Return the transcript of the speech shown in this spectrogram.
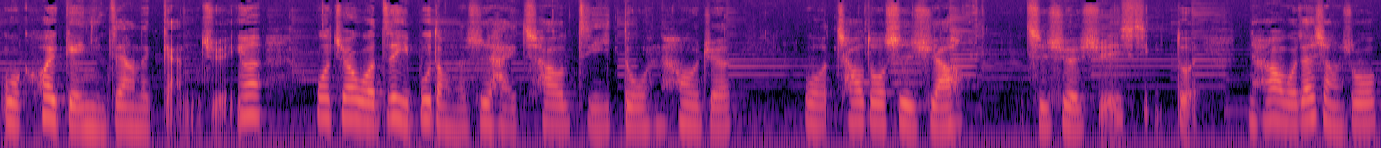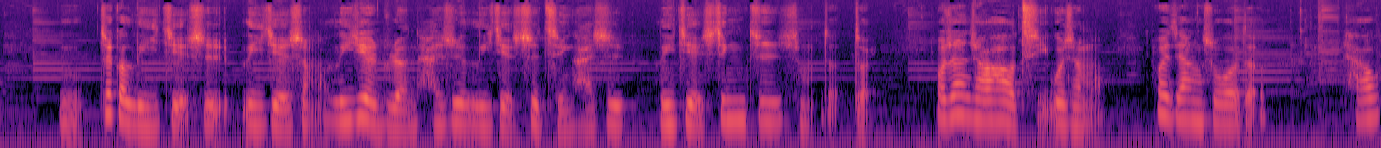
我会给你这样的感觉，因为。我觉得我自己不懂的事还超级多，然后我觉得我超多事需要持续的学习。对，然后我在想说，嗯，这个理解是理解什么？理解人，还是理解事情，还是理解心知什么的？对，我真的超好奇为什么会这样说的。好，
